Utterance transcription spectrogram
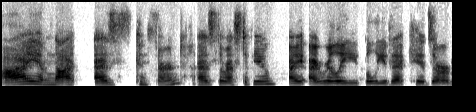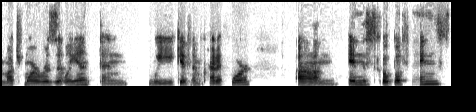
I am not as concerned as the rest of you. I, I really believe that kids are much more resilient than we give them credit for um, in the scope of things.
